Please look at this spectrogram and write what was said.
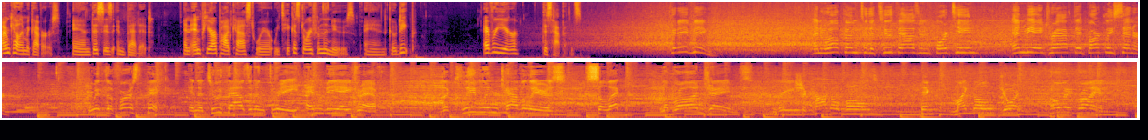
I'm Kelly McEvers, and this is Embedded, an NPR podcast where we take a story from the news and go deep. Every year, this happens. Good evening, and welcome to the 2014 NBA Draft at Barclays Center. With the first pick in the 2003 NBA Draft, the Cleveland Cavaliers select LeBron James. The Chicago Bulls pick Michael Jordan. Kobe Bryant.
